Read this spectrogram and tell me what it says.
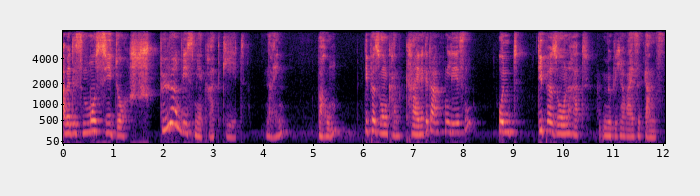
Aber das muss sie doch spüren, wie es mir gerade geht. Nein. Warum? Die Person kann keine Gedanken lesen und die Person hat möglicherweise ganz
